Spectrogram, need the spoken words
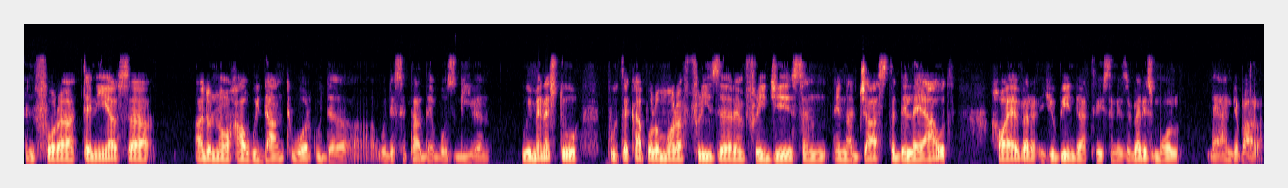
and for uh, 10 years, uh, I don't know how we done to work with the with the setup that was given We managed to put a couple of more freezer and fridges and, and adjust the layout. However, you've been there, Tristan, It's a very small behind the bar.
